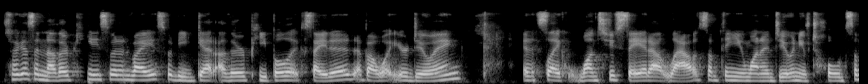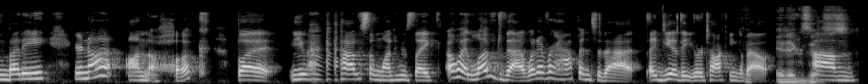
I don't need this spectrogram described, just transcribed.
so I guess another piece of advice would be get other people excited about what you're doing it's like once you say it out loud, something you want to do, and you've told somebody, you're not on the hook, but you have someone who's like, "Oh, I loved that. Whatever happened to that idea that you were talking about?" It exists. Um,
